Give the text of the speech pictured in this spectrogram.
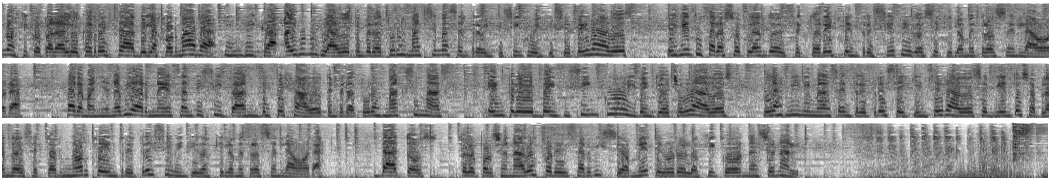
Pronóstico para lo que resta de la jornada indica algo nublado, temperaturas máximas entre 25 y 27 grados. El viento estará soplando del sector este entre 7 y 12 kilómetros en la hora. Para mañana viernes anticipan despejado, temperaturas máximas entre 25 y 28 grados, las mínimas entre 13 y 15 grados, el viento soplando del sector norte entre 13 y 22 kilómetros en la hora. Datos proporcionados por el Servicio Meteorológico Nacional.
